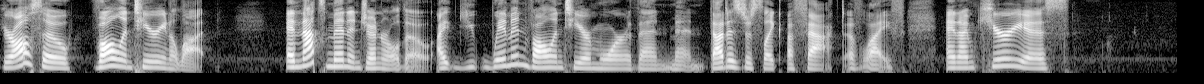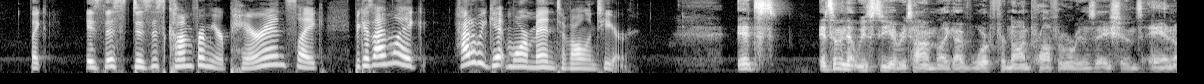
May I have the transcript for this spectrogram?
you're also volunteering a lot and that's men in general though i you, women volunteer more than men that is just like a fact of life and i'm curious like is this does this come from your parents like because i'm like how do we get more men to volunteer it's it's something that we see every time. Like I've worked for nonprofit organizations, and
